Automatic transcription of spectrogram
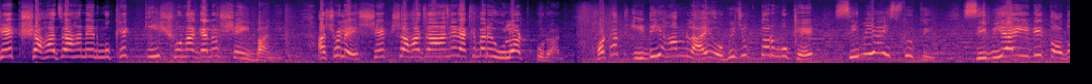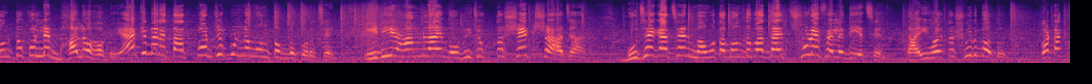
শেখ শাহজাহানের মুখে কি শোনা গেল সেই বাণী? আসলে শেখ শাহজাহানের একেবারে উলট পুরাণ। হঠাৎ ইডি হামলায় অভিযুক্তর মুখে সিবিআই স্তুতি। সিবিআই ইডি তদন্ত করলে ভালো হবে। একেবারে তাৎপর্যপূর্ণ মন্তব্য করেছেন ইডির হামলায় অভিযুক্ত শেখ শাহজাহান। বুঝে গেছেন মমতা বন্দ্যোপাধ্যায় ছুঁড়ে ফেলে দিয়েছেন। তাই হয়তো সুরবদল। কটাক্ষ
